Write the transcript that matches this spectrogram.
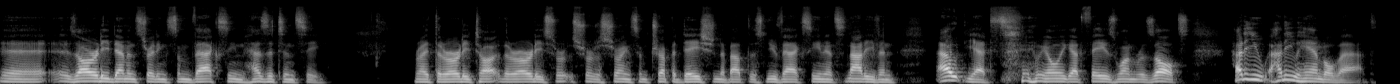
uh, is already demonstrating some vaccine hesitancy right? They're already ta- they're already sort, of showing some trepidation about this new vaccine. It's not even out yet. we only got phase one results. How do you how do you handle that?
